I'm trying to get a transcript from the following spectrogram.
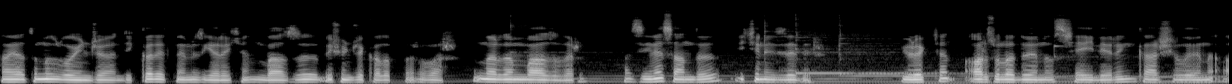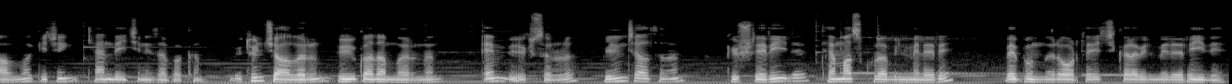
hayatımız boyunca dikkat etmemiz gereken bazı düşünce kalıpları var. Bunlardan bazıları hazine sandığı içinizdedir. Yürekten arzuladığınız şeylerin karşılığını almak için kendi içinize bakın. Bütün çağların büyük adamlarının en büyük sırrı bilinçaltının güçleriyle temas kurabilmeleri ve bunları ortaya çıkarabilmeleriydi.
